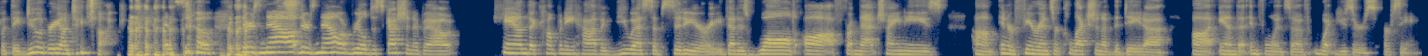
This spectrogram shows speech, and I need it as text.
but they do agree on TikTok. and so there's now there's now a real discussion about can the company have a US subsidiary that is walled off from that Chinese um, interference or collection of the data uh, and the influence of what users are seeing?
